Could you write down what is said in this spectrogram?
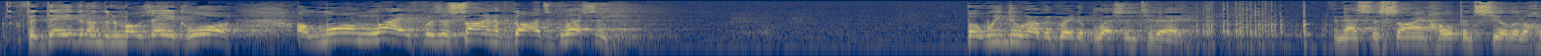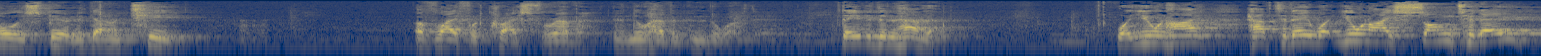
For David under the Mosaic law, a long life was a sign of God's blessing. But we do have a greater blessing today. And that's the sign, hope, and seal of the Holy Spirit and the guarantee of life with Christ forever in a new heaven and a new earth. David didn't have that. What you and I have today, what you and I sung today,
